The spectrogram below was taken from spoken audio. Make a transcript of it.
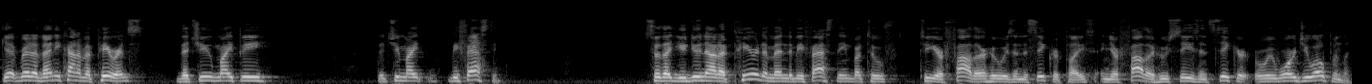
Get rid of any kind of appearance that you might be, that you might be fasting. So that you do not appear to men to be fasting, but to, to your Father who is in the secret place, and your Father who sees in secret will reward you openly.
